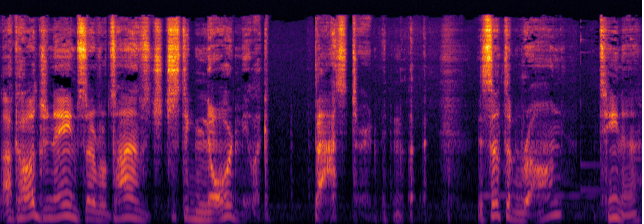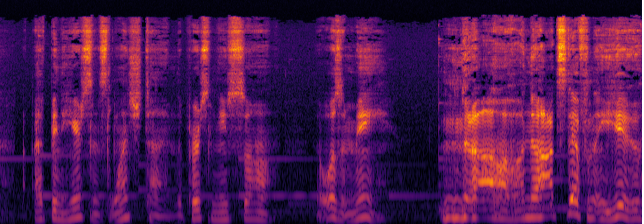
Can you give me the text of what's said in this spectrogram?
I called your name several times, but you just ignored me like a bastard. Is something wrong? Tina, I've been here since lunchtime. The person you saw, that wasn't me. No, no, it's definitely you.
